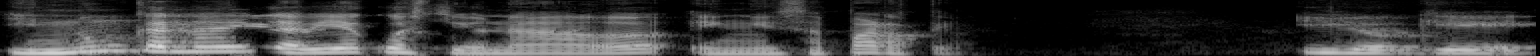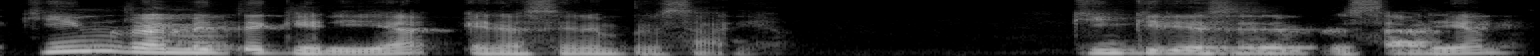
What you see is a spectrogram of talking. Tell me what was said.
Y nunca nadie le había cuestionado en esa parte. Y lo que Kim realmente quería era ser empresaria. Kim quería ser empresaria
